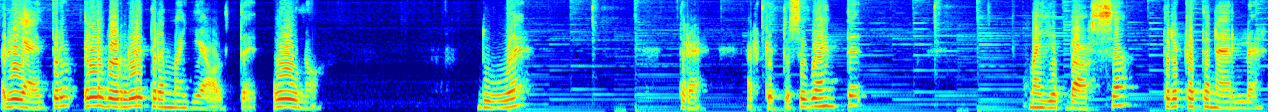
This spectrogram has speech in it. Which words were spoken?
rientro e lavoro le 3 maglie alte 1 2 3 archetto seguente maglia bassa 3 catenelle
